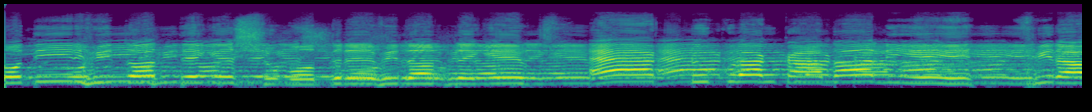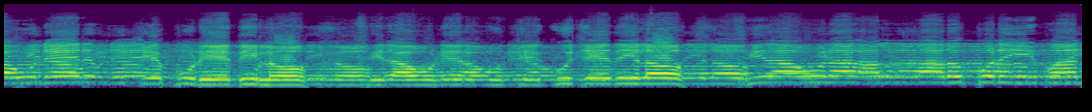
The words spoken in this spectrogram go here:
নদীর ভিতর থেকে, সমুদ্রের ভিতর থেকে এক টুকরা কাদা নিয়ে ফিরাউনের মুখে পুড়িয়ে দিল। ফিরাউনের মুখে গুজে দিল। ফিরাউন আল্লাহর উপরে ঈমান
